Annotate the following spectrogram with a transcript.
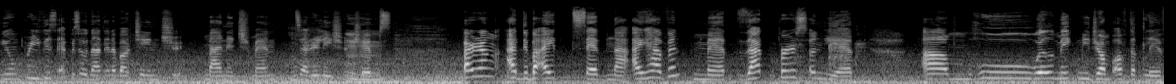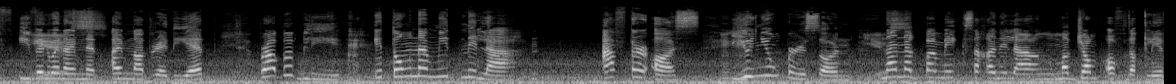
yung previous episode natin about change management sa relationships? Parang, ah, di ba, I said na, I haven't met that person yet um, who will make me jump off the cliff even when I'm not, Yes. I'm not ready yet. Probably, itong na-meet nila after us, Mm-mm. yun yung person Yes. na nagpa-make sa kanilang mag-jump off the cliff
